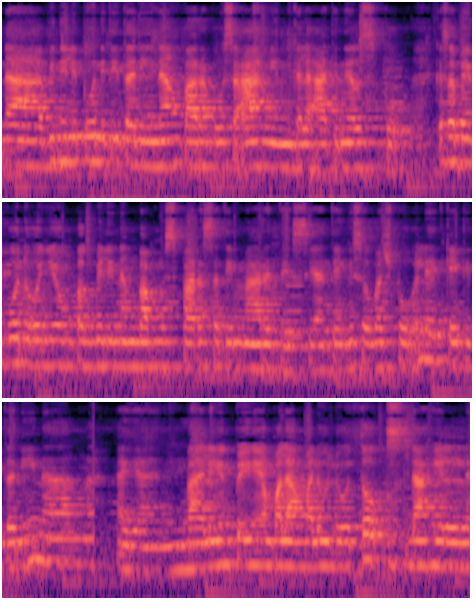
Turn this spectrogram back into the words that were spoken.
na binili po ni Tita Ninang para po sa amin, kala Ate Nels po. Kasabay po noon yung pagbili ng bangus para sa Team Marites. Yan, thank you so much po ulit kay Tita Ninang. Ayan, bali yun po yung ngayon ko lang maluluto dahil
